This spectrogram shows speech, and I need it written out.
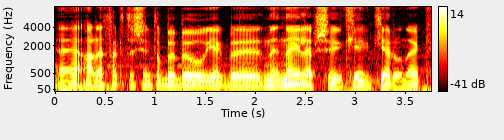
e, ale faktycznie to by był jakby najlepszy kie- kierunek,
